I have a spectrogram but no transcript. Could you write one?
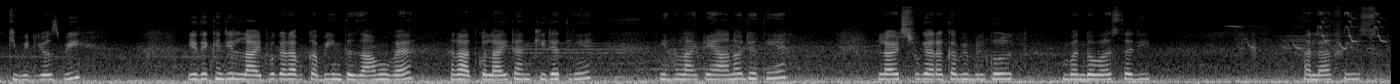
की वीडियोस भी। ये देखें जी लाइट वगैरह का भी इंतज़ाम हुआ है। रात को लाइट ऑन की जाती हैं। यहाँ लाइटें ऑन हो जाती हैं। लाइट्स वगैरह का भी बिल्कुल बंदोबस्त है जी। अल्लाह हाफिज़।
